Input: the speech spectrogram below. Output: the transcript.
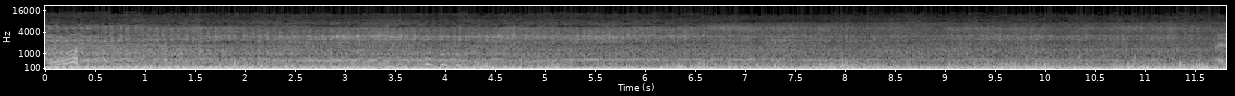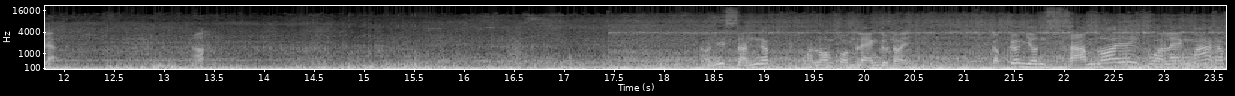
โอ้ไปแล้วเอาเอานิ สันครับ มาลองความแรงดูหน่อย กับเครื่องยนต์ 300 กว่าแรงม้าครับ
